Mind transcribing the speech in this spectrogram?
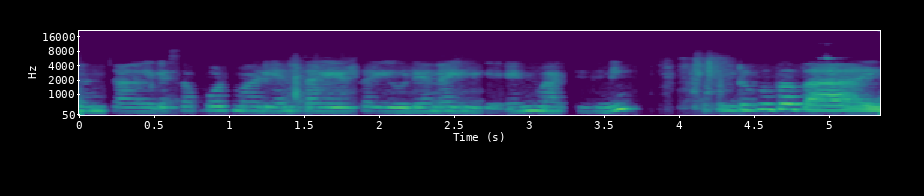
ನನ್ನ ಚಾನಲ್ಗೆ ಸಪೋರ್ಟ್ ಮಾಡಿ ಅಂತ ಹೇಳ್ತಾ ಈ ವಿಡಿಯೋನ ಇಲ್ಲಿಗೆ ಎಂಡ್ ಮಾಡ್ತಿದ್ದೀನಿ. ಎಲ್ರಿಗೂ ಬಾಯ್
